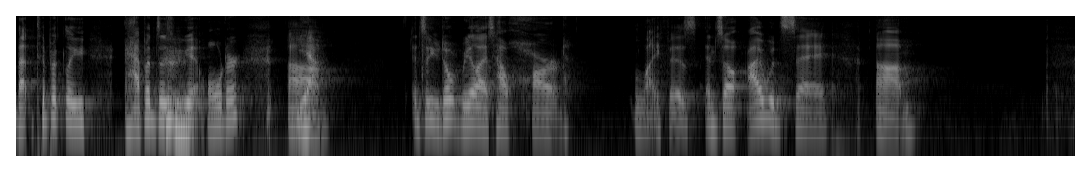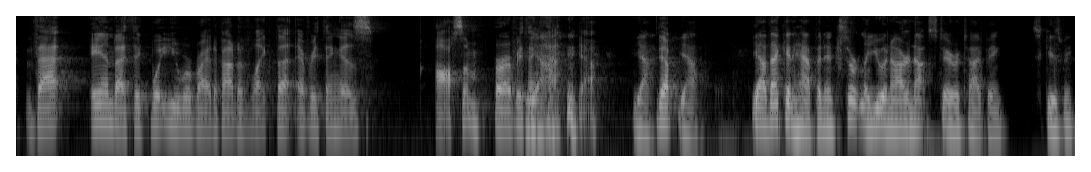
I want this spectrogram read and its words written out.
That typically happens as you get older. Um, Yeah. And so you don't realize how hard life is. And so I would say um that and I think what you were right about of like that everything is awesome or everything Yeah. ha- yeah. Yeah. Yep. Yeah. Yeah, that can happen. And certainly you and I are not stereotyping. Excuse me.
